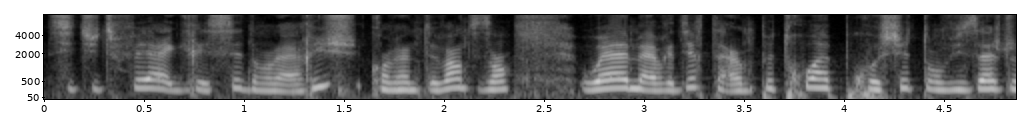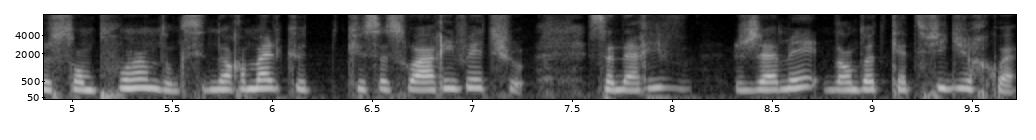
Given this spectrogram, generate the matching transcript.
si tu te fais agresser dans la rue, qu'on vient de te voir en disant Ouais, mais à vrai dire, t'as un peu trop approché ton visage de son poing, donc c'est normal que, que ça soit arrivé. Tu vois. Ça n'arrive jamais dans d'autres cas de figure, quoi.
